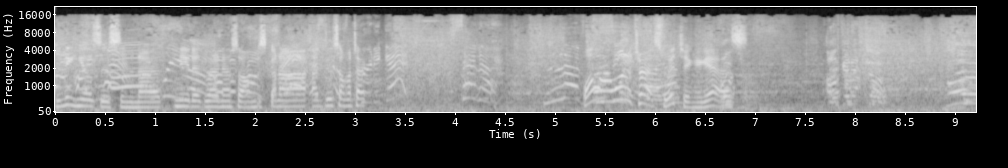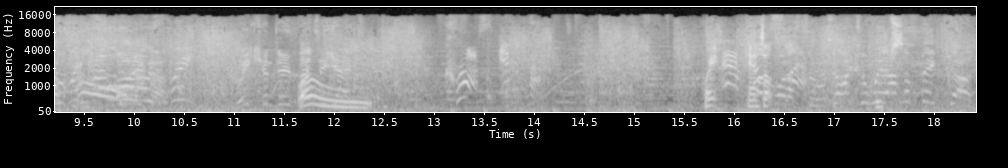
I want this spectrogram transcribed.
No slash. Butterfly blade. Healing heals is not uh, needed right now, so I'm just gonna uh, do some attack. Pretty good. Well, I want to try switching, I guess. I'll get it done. We can do Whoa. better yet. Cross impact. Wait, cancel. Time to wheel out the big guns.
